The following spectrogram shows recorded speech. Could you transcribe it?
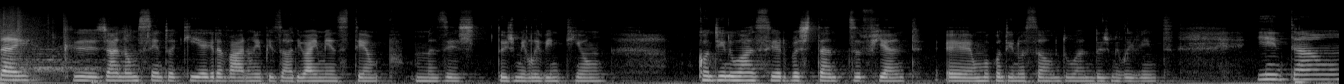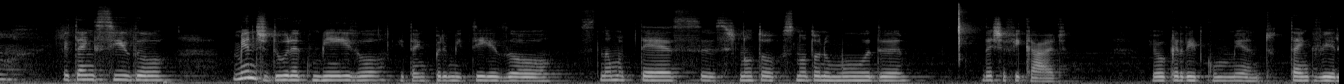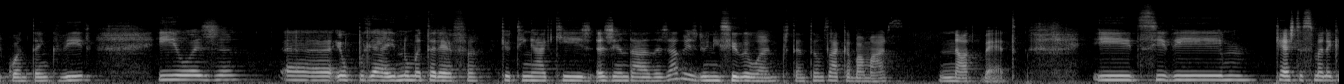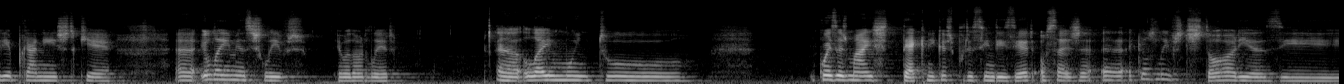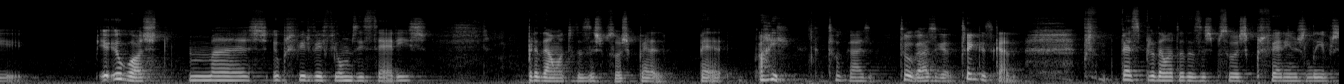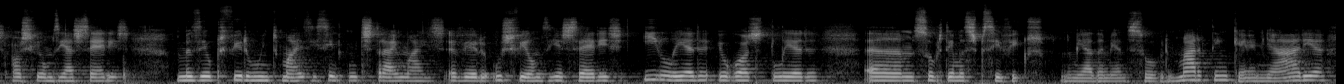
sei que já não me sento aqui a gravar um episódio há imenso tempo, mas este 2021 continua a ser bastante desafiante. É uma continuação do ano 2020. E então eu tenho sido menos dura comigo e tenho permitido, se não me apetece, se não estou, se não estou no mood, deixa ficar. Eu acredito que o momento tem que vir quando tem que vir e hoje uh, eu peguei numa tarefa que eu tinha aqui agendada já desde o início do ano, portanto estamos a acabar março, not bad. E decidi que esta semana queria pegar nisto, que é, uh, eu leio imensos livros, eu adoro ler, uh, leio muito coisas mais técnicas, por assim dizer, ou seja, uh, aqueles livros de histórias e eu, eu, gosto, mas eu prefiro ver filmes e séries. Perdão a todas as pessoas que. Pera, pera, ai, estou gasga, estou gasga, estou encascada. Peço perdão a todas as pessoas que preferem os livros aos filmes e às séries, mas eu prefiro muito mais e sinto que me distraio mais a ver os filmes e as séries e ler. Eu gosto de ler um, sobre temas específicos, nomeadamente sobre marketing, que é a minha área,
